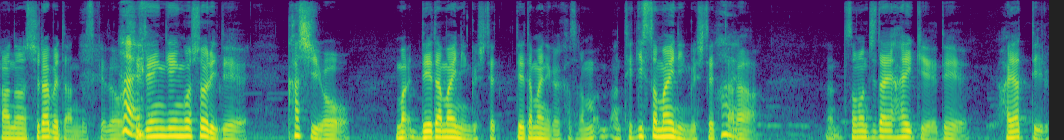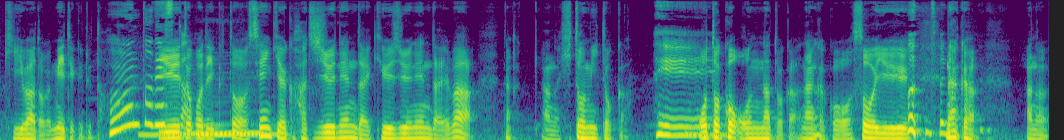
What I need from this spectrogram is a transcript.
あの調べたんですけど、はい。自然言語処理で歌詞を、ま、データマイニングしてデータマイニングかそのまテキストマイニングしてったら、その時代背景で流行っているキーワードが見えてくると。本当ですか？いうところでいくと1980年代90年代はなんかあの瞳とか男女とかなんかこうそういうなんかあの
